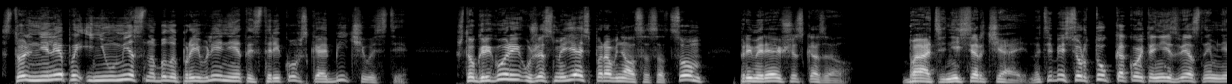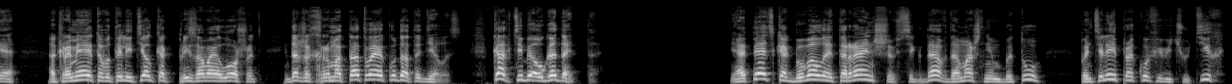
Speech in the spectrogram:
Столь нелепо и неуместно было проявление этой стариковской обидчивости, что Григорий, уже смеясь, поравнялся с отцом, примиряюще сказал. «Батя, не серчай, на тебе сюртук какой-то неизвестный мне, а кроме этого ты летел, как призовая лошадь, и даже хромота твоя куда-то делась. Как тебя угадать-то?» И опять, как бывало это раньше, всегда в домашнем быту, Пантелей Прокофьевич утих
